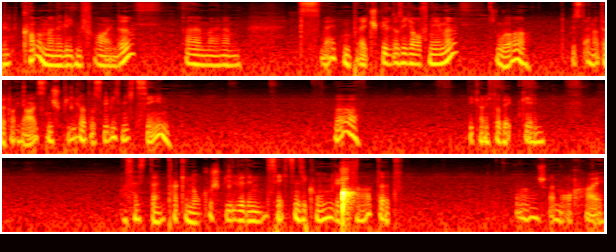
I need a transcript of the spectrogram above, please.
Willkommen, meine lieben Freunde, bei meinem zweiten Brettspiel, das ich aufnehme. Wow, du bist einer der loyalsten Spieler, das will ich nicht sehen. Ah, wie kann ich da weggehen? Was heißt, dein Takenoko-Spiel wird in 16 Sekunden gestartet? Ah, schreiben wir auch Hi.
